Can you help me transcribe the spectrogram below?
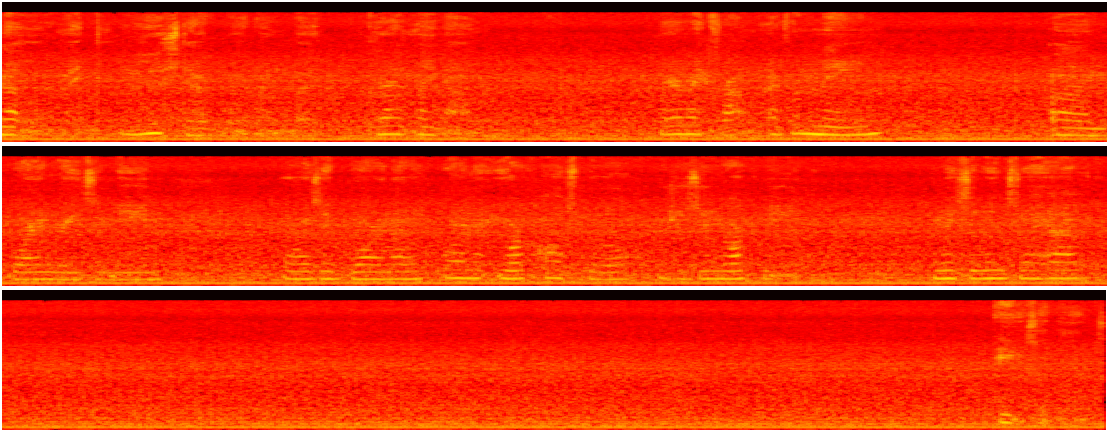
no, we used to have a boyfriend, but currently no. Where am I from? I'm from Maine um, born and raised in Maine. I born? I was born at York Hospital, which is in York, Maine. How many siblings do I have? Eight siblings.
